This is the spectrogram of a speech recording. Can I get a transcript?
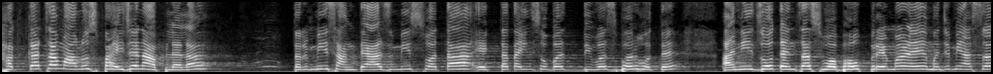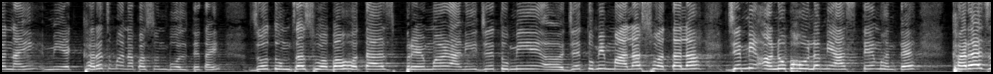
हक्काचा माणूस पाहिजे ना आपल्याला. तर मी सांगते आज मी स्वतः एकताताईंसोबत दिवसभर होते आणि जो त्यांचा स्वभाव प्रेमळ आहे म्हणजे मी असं नाही मी एक खरंच मनापासून बोलते ताई जो तुमचा स्वभाव होता आज प्रेमळ आणि जे तुम्ही जे तुम्ही मला स्वतःला जे मी अनुभवलं मी आज ते म्हणते खरंच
